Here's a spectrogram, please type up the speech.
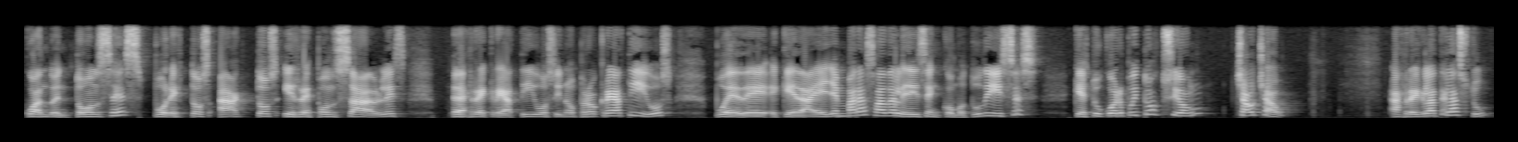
Cuando entonces, por estos actos irresponsables, eh, recreativos y no procreativos, puede, queda ella embarazada, le dicen, como tú dices, que es tu cuerpo y tu opción, chao, chao, arréglatelas tú,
